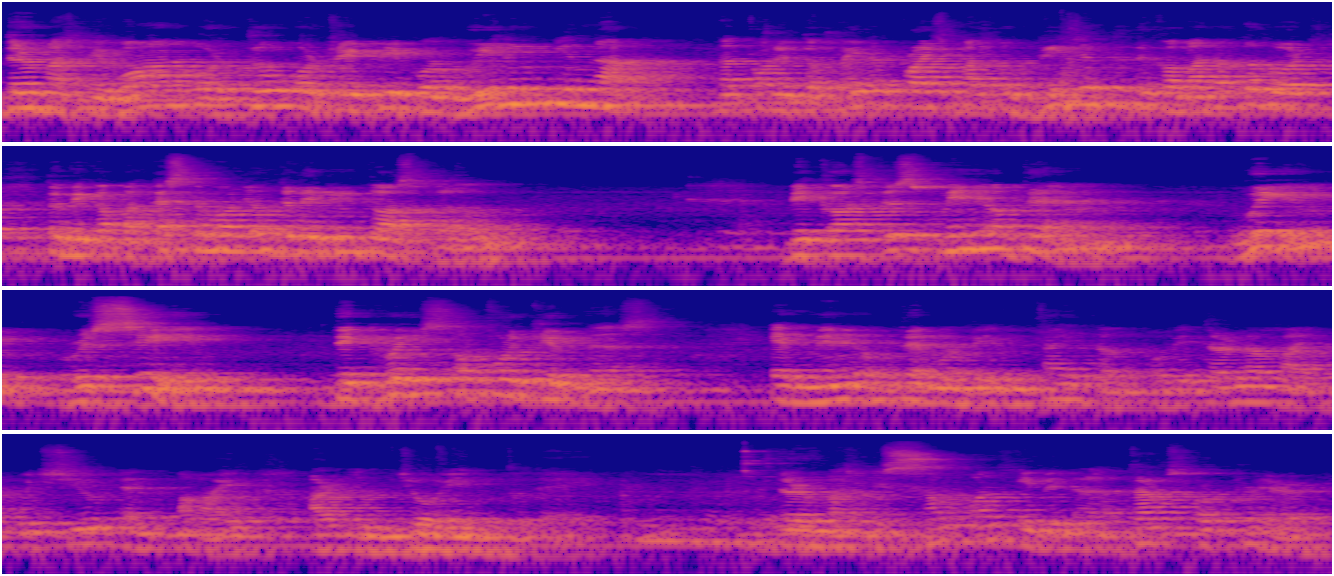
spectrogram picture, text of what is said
There must be one or two or three people willing enough not only to pay the price but obedient to the command of the Lord to become a testimony of the living gospel because this many of them will receive the grace of forgiveness and many of them will be entitled of eternal life which you and I are enjoying today. There must be someone even in a trance or prayer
